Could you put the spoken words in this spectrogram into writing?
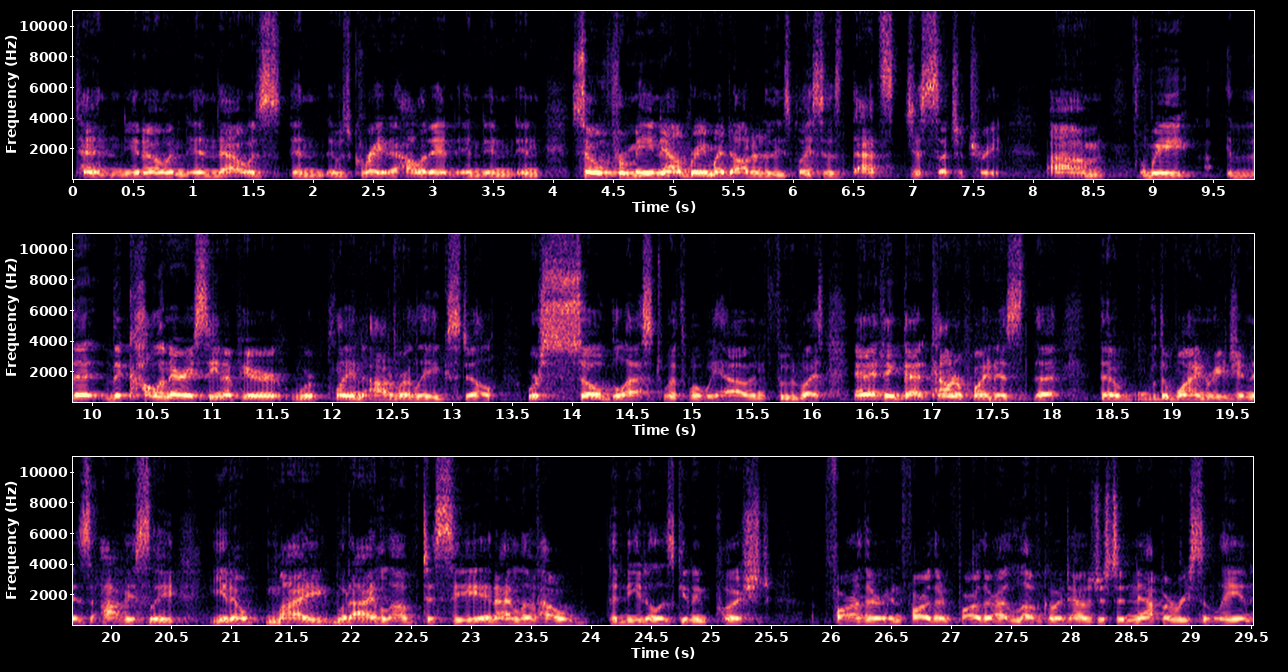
ten. You know, and, and that was and it was great at Holiday. And, and and and so for me now, bringing my daughter to these places, that's just such a treat. Um, we the the culinary scene up here, we're playing out of our league still. We're so blessed with what we have and food wise, and I think that counterpoint is the the the wine region is obviously you know my what I love to see, and I love how the needle is getting pushed farther and farther and farther. I love going to. I was just in Napa recently and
